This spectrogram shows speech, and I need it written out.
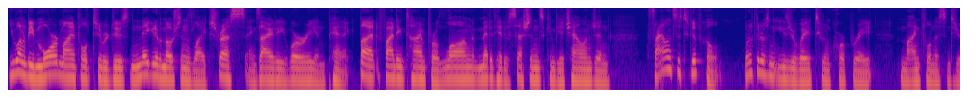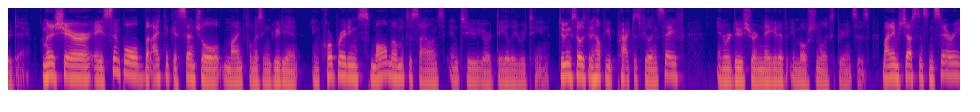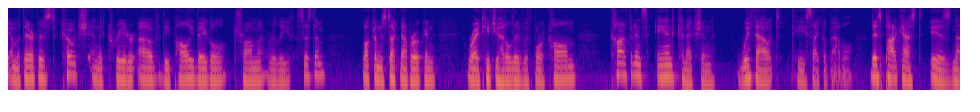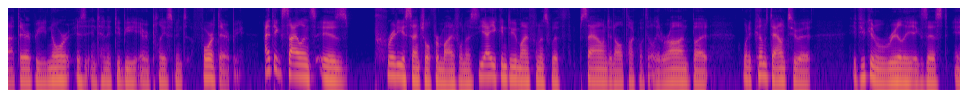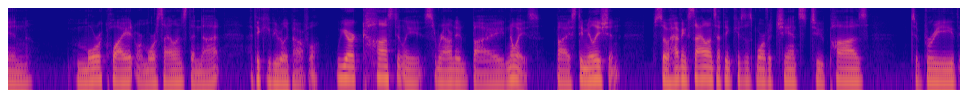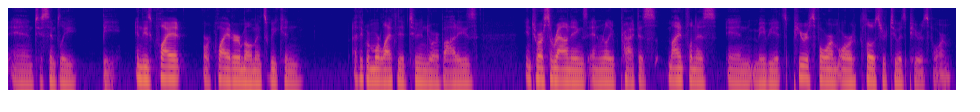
You want to be more mindful to reduce negative emotions like stress, anxiety, worry, and panic. But finding time for long meditative sessions can be a challenge, and silence is too difficult. What if there was an easier way to incorporate mindfulness into your day? I'm going to share a simple but I think essential mindfulness ingredient, incorporating small moments of silence into your daily routine. Doing so is going to help you practice feeling safe and reduce your negative emotional experiences. My name is Justin Sunseri. I'm a therapist, coach, and the creator of the Polyvagal Trauma Relief System. Welcome to Stuck Not Broken, where I teach you how to live with more calm, confidence, and connection without the psychobabble. This podcast is not therapy, nor is it intended to be a replacement for therapy. I think silence is pretty essential for mindfulness. Yeah, you can do mindfulness with sound, and I'll talk about that later on, but when it comes down to it, if you can really exist in more quiet or more silence than not, I think it can be really powerful. We are constantly surrounded by noise, by stimulation. So having silence, I think, gives us more of a chance to pause, to breathe, and to simply be. In these quiet or quieter moments, we can, I think, we're more likely to tune into our bodies into our surroundings and really practice mindfulness in maybe its purest form or closer to its purest form.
